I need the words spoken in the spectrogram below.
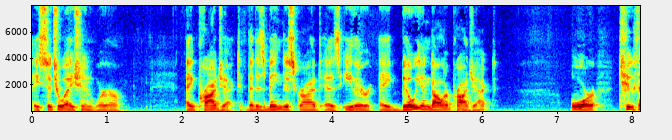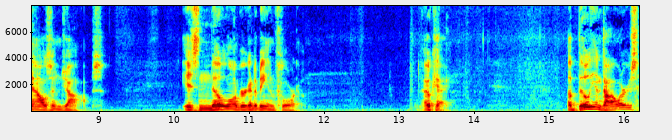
a situation where a project that is being described as either a billion dollar project or 2,000 jobs is no longer going to be in Florida. Okay. A billion dollars,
